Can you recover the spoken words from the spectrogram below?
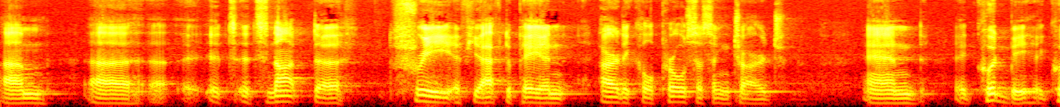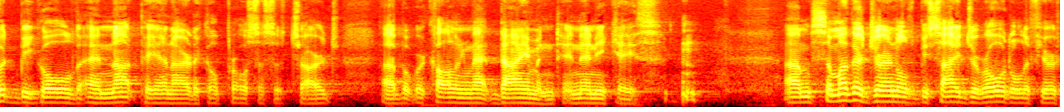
um, uh, uh, it's, it's not uh, free if you have to pay an article processing charge. And it could be, it could be gold and not pay an article processing charge, uh, but we're calling that diamond in any case. um, some other journals besides IRRODL, if you're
